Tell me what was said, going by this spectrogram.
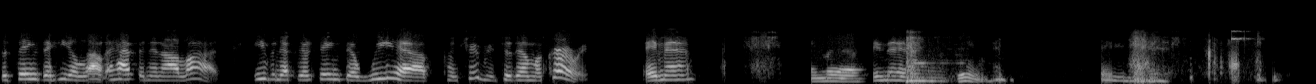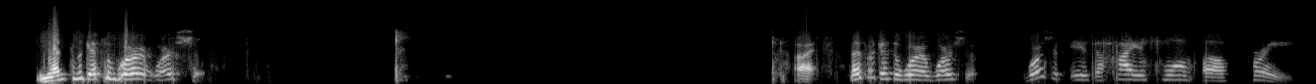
the things that He allowed to happen in our lives even if there are things that we have contributed to them occurring. Amen. Amen. Amen. Amen. Let's look at the word worship. All right, let's look at the word worship. Worship is the highest form of praise.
